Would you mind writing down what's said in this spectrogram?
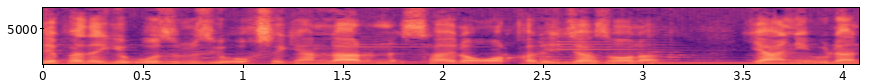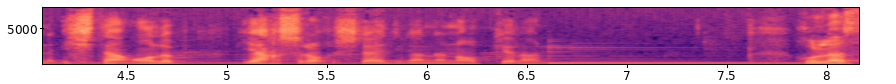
Tepadagi o'zimizga o'xshaganlarni saylov orqali jazoladi ya'ni ularni ishdan olib yaxshiroq ishlaydiganlarni olib keladi. Xullas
